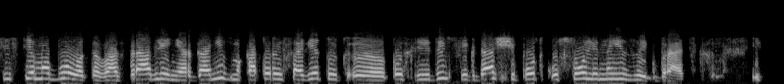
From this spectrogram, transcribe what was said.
Система Болотова, оздоровление организма, который советуют э, после еды всегда щепотку соли на язык брать. И,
